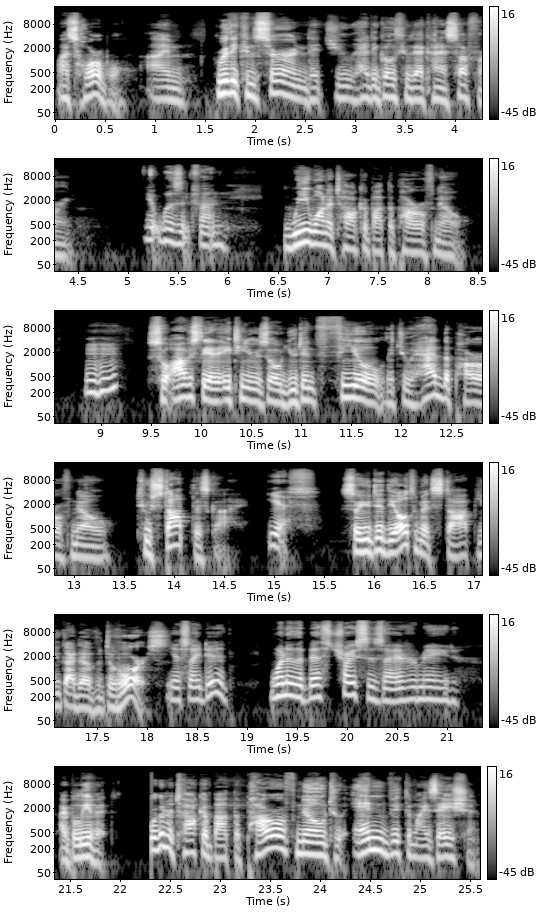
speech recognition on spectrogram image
Well, that's horrible. I'm really concerned that you had to go through that kind of suffering. It wasn't fun. We want to talk about the power of no. Mm-hmm. So obviously at 18 years old, you didn't feel that you had the power of no to stop this guy. Yes. So you did the ultimate stop. You got a divorce. Yes, I did. One of the best choices I ever made. I believe it. We're going to talk about the power of no to end victimization.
